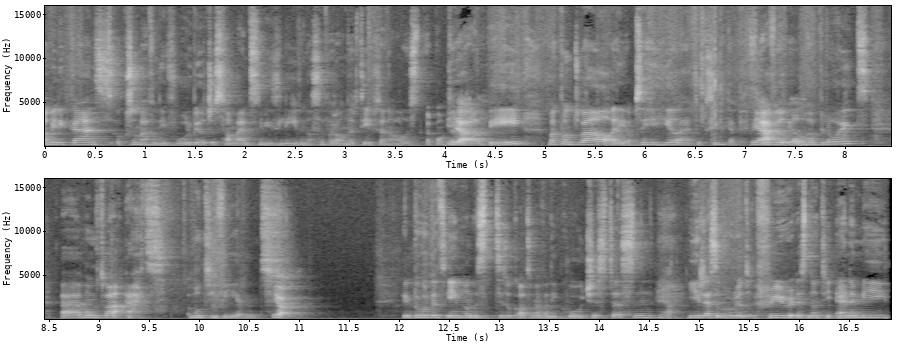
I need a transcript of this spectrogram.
Amerikaans, ook zo maar van die voorbeeldjes van mensen wie's leven dat ze veranderd heeft en alles. Dat komt er Ja. wel bij. Maar ik vond het wel, allee, op zich heel ook zien, ik heb heel Ja, veel heel. omgeplooid. eh vond ik het wel echt motiverend. Ja. Kijk, bijvoorbeeld een van, het is ook altijd maar van die quotes tussen. Ja. Hier zegt ze bijvoorbeeld, fear is not the enemy,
